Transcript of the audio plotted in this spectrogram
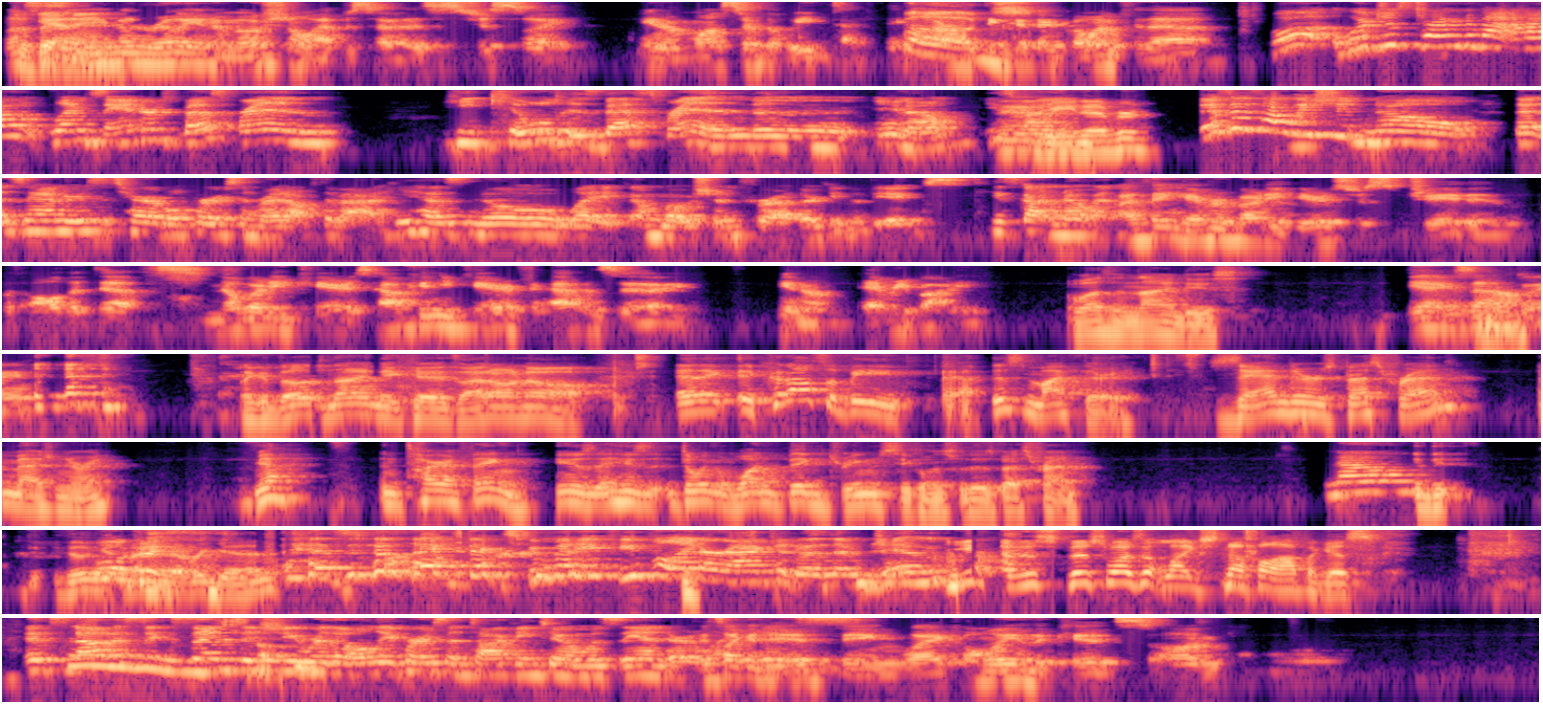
This Yeah. isn't even really an emotional episode. This is just like you know monster of the week type thing. I don't think that they're going for that. well, we're just talking about how like Xander's best friend. He killed his best friend, and you know he's Yeah. fine. We never. This is how we should know that Xander is a terrible person right off the bat. He has no like emotion for other human beings. He's got no empathy. I think everybody here is just jaded with all the deaths. Nobody cares. How can you care if it happens to like, you know everybody? It was in nineties. Yeah, exactly. Like those ninety kids, I don't know. And it, it could also be. This is my theory. Xander's best friend, imaginary. Yeah, entire thing. He was he's doing one big dream sequence with his best friend. No, Did he- did he get Well, mentioned okay. ever again? it's like there too many people interacted with him, Jim. Yeah, this this wasn't like Snuffleupagus. It's not a sixth sense hmm. issue where the only person talking to him was Xander. It's like an id thing. Like only the kids on.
